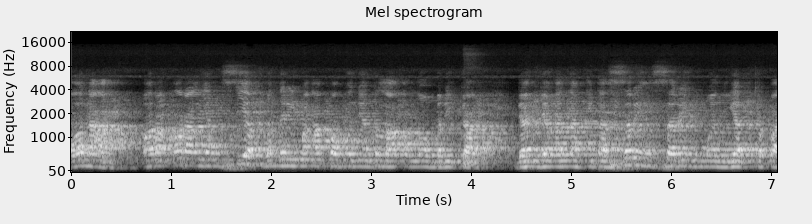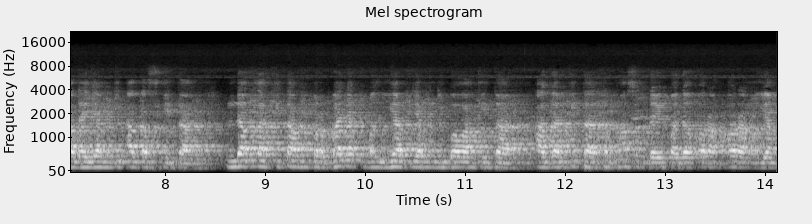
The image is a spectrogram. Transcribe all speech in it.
onah, orang-orang yang siap menerima apa pun yang telah Allah berikan dan janganlah kita sering-sering melihat kepada yang di atas kita. Hendaklah kita memperbanyak melihat yang di bawah kita agar kita termasuk daripada orang-orang yang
